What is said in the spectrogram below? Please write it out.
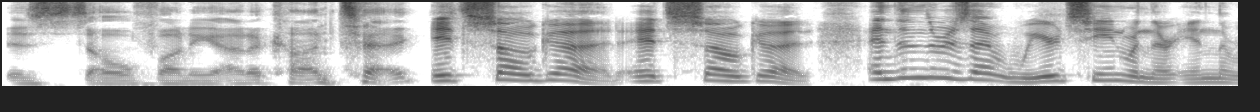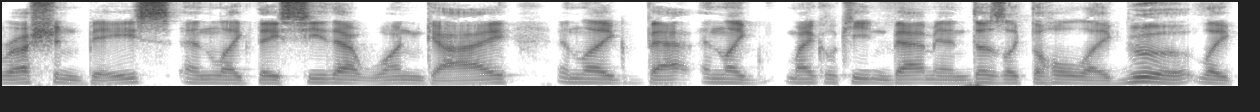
is so funny out of context It's so good. It's so good. And then there's that weird scene when they're in the Russian base and like they see that one guy and like bat and like Michael Keaton Batman does like the whole like like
